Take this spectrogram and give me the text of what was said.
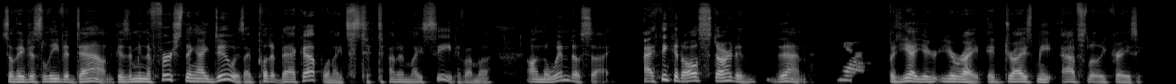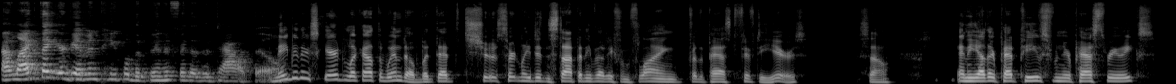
So they just leave it down. Because I mean, the first thing I do is I put it back up when I sit down in my seat if I'm a, uh, on the window side. I think it all started then. Yeah. But yeah, you're, you're right. It drives me absolutely crazy. I like that you're giving people the benefit of the doubt, Bill. Maybe they're scared to look out the window, but that sure, certainly didn't stop anybody from flying for the past 50 years. So any other pet peeves from your past three weeks?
